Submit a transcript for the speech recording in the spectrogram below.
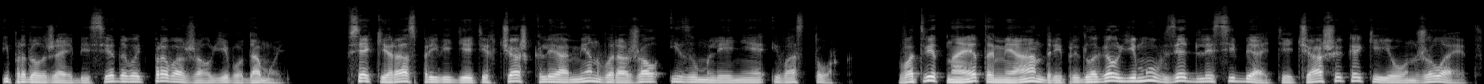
и, продолжая беседовать, провожал его домой. Всякий раз при виде этих чаш Клеомен выражал изумление и восторг. В ответ на это Меандрий предлагал ему взять для себя те чаши, какие он желает.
